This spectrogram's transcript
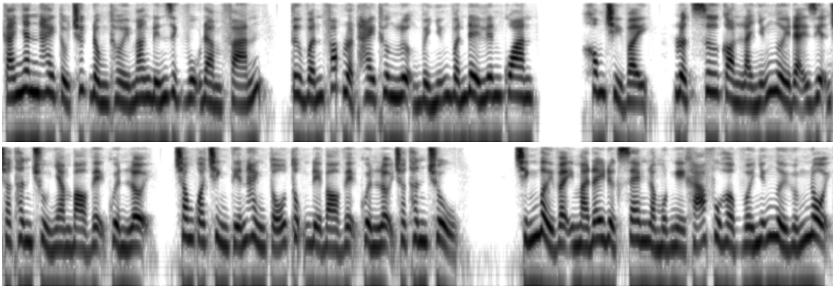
cá nhân hay tổ chức đồng thời mang đến dịch vụ đàm phán, tư vấn pháp luật hay thương lượng về những vấn đề liên quan. Không chỉ vậy, luật sư còn là những người đại diện cho thân chủ nhằm bảo vệ quyền lợi, trong quá trình tiến hành tố tụng để bảo vệ quyền lợi cho thân chủ. Chính bởi vậy mà đây được xem là một nghề khá phù hợp với những người hướng nội,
